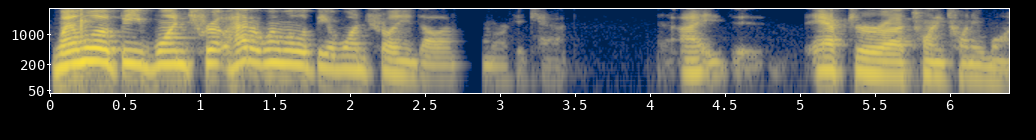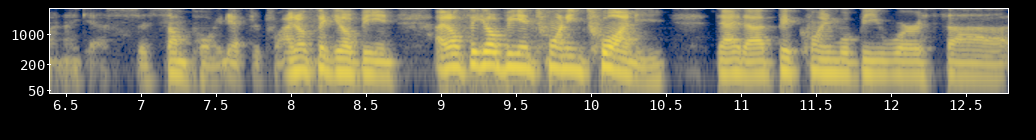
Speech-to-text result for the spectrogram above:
when will it be one trillion? How do when will it be a one trillion dollar market cap? I after uh, 2021, I guess at some point after. I don't think it'll be in. I don't think it'll be in 2020 that uh, Bitcoin will be worth. Uh,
